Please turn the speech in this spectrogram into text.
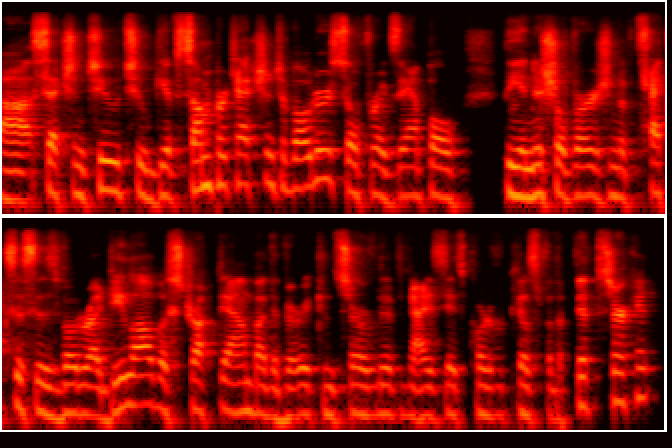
uh, Section 2 to give some protection to voters. So, for example, the initial version of Texas's voter ID law was struck down by the very conservative United States Court of Appeals for the Fifth Circuit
